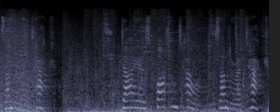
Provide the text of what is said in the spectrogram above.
is under attack. Dire's bottom tower is under attack.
